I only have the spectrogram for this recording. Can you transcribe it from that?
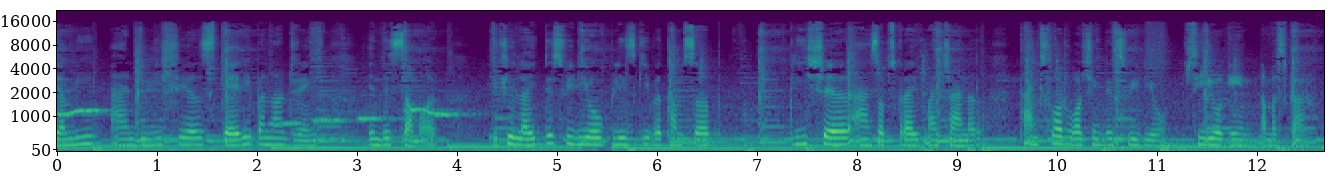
yummy and delicious kairi panna drink in this summer if you like this video please give a thumbs up please share and subscribe my channel Thanks for watching this video. See you again. Namaskar.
